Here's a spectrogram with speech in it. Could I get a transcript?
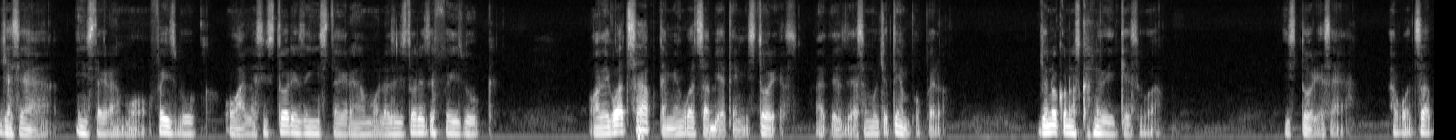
ya sea Instagram o Facebook, o a las historias de Instagram o las historias de Facebook, o de WhatsApp, también WhatsApp ya tiene historias ah, desde hace mucho tiempo, pero yo no conozco a nadie que suba historias a, WhatsApp.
